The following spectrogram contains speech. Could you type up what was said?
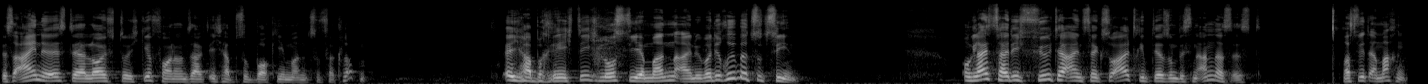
Das eine ist, der läuft durch Gifhorn und sagt, ich habe so Bock, jemanden zu verkloppen. Ich habe richtig Lust, jemanden einen über die Rübe zu ziehen. Und gleichzeitig fühlt er einen Sexualtrieb, der so ein bisschen anders ist. Was wird er machen?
